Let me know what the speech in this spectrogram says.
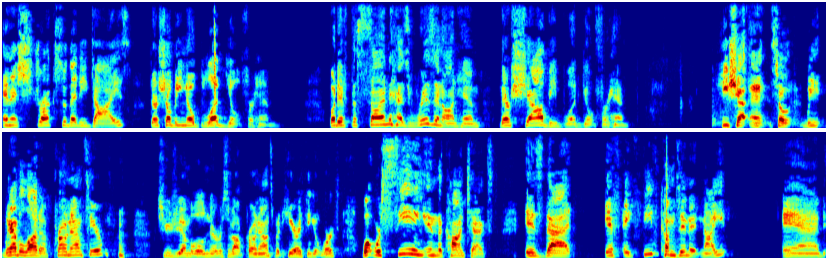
and is struck so that he dies, there shall be no blood guilt for him. But if the sun has risen on him, there shall be blood guilt for him. He shall. Uh, so we we have a lot of pronouns here. Usually I'm a little nervous about pronouns, but here I think it worked. What we're seeing in the context is that if a thief comes in at night and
